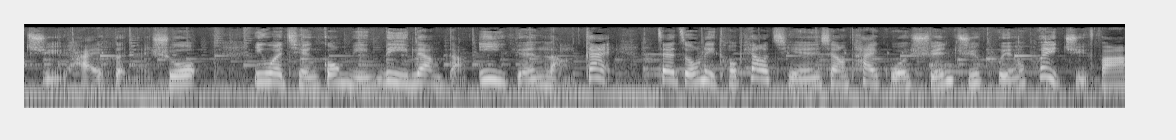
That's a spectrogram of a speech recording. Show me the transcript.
举还很难说。因为前公民力量党议员朗盖在总理投票前向泰国选举委员会举发，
